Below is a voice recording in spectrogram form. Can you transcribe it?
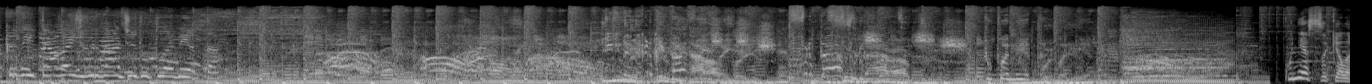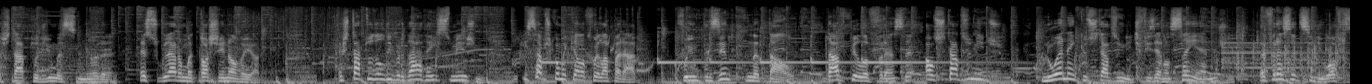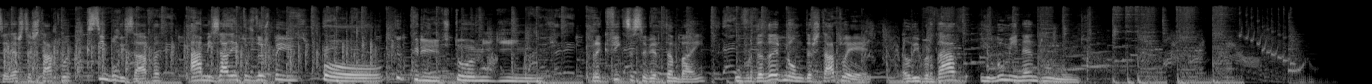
Inacreditáveis verdades do planeta. Inacreditáveis. Verdades. Verdades. Do planeta. Conheces aquela estátua de uma senhora a segurar uma tocha em Nova York? A estátua da liberdade, é isso mesmo. E sabes como é que ela foi lá parar? Foi um presente de Natal dado pela França aos Estados Unidos. No ano em que os Estados Unidos fizeram 100 anos, a França decidiu oferecer esta estátua que simbolizava a amizade entre os dois países. Oh, que queridos, tão amiguinhos. Para que fiques a saber também, o verdadeiro nome da estátua é A Liberdade Iluminando o Mundo.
